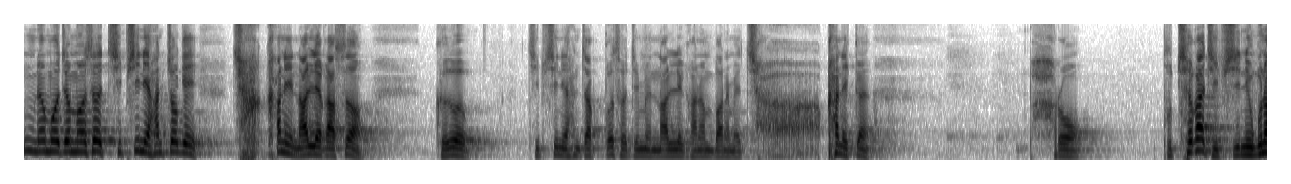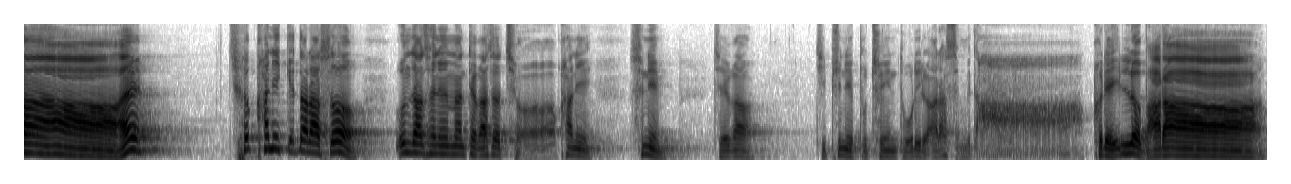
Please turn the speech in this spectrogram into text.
넘어져서 집신이 한쪽에 척하니 날려갔어. 그 집신이 한 짝 벗어지면 날려가는 바람에 척 하니까 바로 부처가 집신이구나 척하니 깨달아서 은사 스님한테 가서 척하니 스님 제가 집신이 부처인 도리를 알았습니다. 그래 일러봐라.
